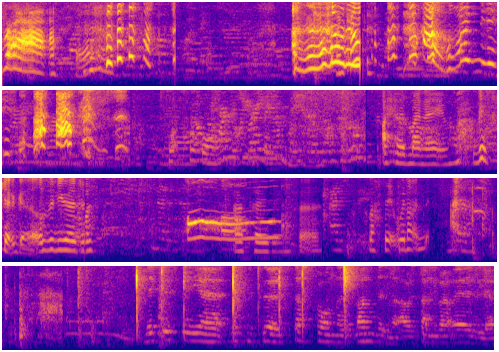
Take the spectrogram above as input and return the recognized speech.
Rah! What's wrong? I heard my name, Biscuit Girls, and you heard just. I posing for. That's it. We're not in. This is the uh, this is the stuff on the London that I was telling you about earlier.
